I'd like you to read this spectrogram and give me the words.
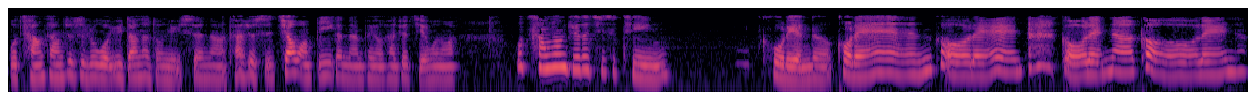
我常常就是如果遇到那种女生啊，她就是交往第一个男朋友她就结婚的话，我常常觉得其实挺可怜的，可怜可怜可怜啊，可怜啊。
